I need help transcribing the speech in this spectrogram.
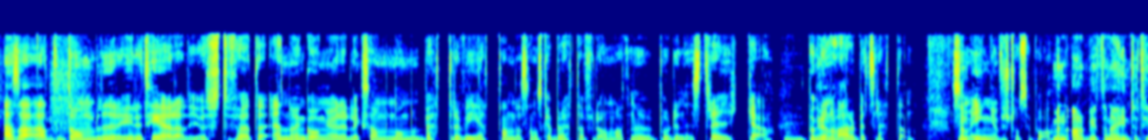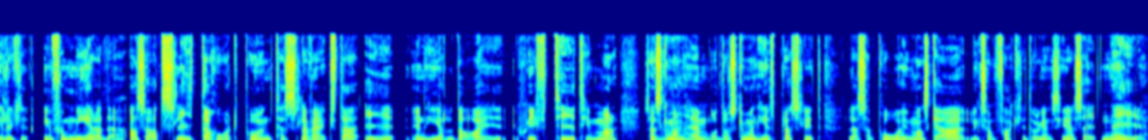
Alltså att de blir irriterade just för att ännu en gång är det liksom någon bättre vetande som ska berätta för dem att nu borde ni strejka Mm. på grund av Ja. arbetsrätten. Som Men- ingen förstår sig på. Men arbetarna är ju inte tillräckligt informerade. Alltså att slita hårt på en Tesla-verkstad i en hel dag i skift 10 timmar. Sen ska man Mm. hem och då ska man helt plötsligt läsa på hur man ska liksom fackligt organisera sig. Nej,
